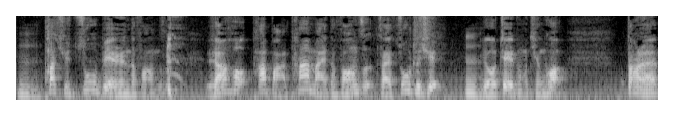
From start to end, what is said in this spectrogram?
嗯，他去租别人的房子，然后他把他买的房子再租出去，嗯，有这种情况。当然，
